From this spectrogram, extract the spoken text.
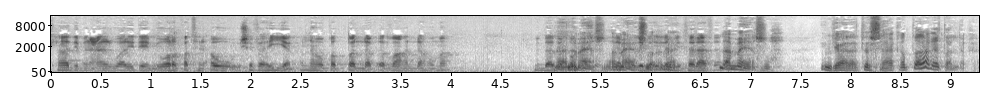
كاذبا على الوالدين بورقة أو شفهيا أنه قد طلق إرضاء لهما؟ من باب لا, لا ما يصلح ما يصلح لا, لا ما يصلح. إن كانت تستحق الطلاق يطلقها.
